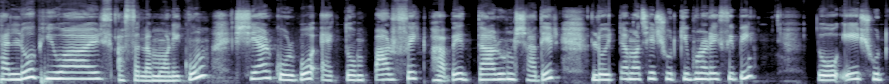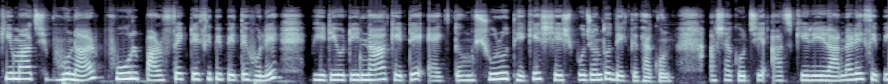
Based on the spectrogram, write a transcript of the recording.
হ্যালো ভিউয়ার্স, আসসালামু আলাইকুম। শেয়ার করব একদম পারফেক্টভাবে দারুণ স্বাদের লইট্টা মাছের শুটকি ভুনা রেসিপি তো এই শুটকি মাছ ভুনার ফুল পারফেক্ট রেসিপি পেতে হলে ভিডিওটি না কেটে একদম শুরু থেকে শেষ পর্যন্ত দেখতে থাকুন। আশা করছি আজকের এই রান্না রেসিপি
